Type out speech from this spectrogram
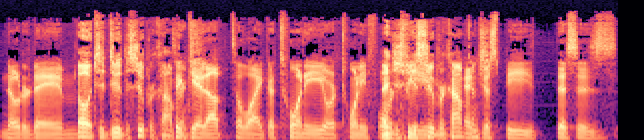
Notre Dame. Oh, to do the super conference. To get up to like a 20 or 24 and just be a super conference? And just be, this is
